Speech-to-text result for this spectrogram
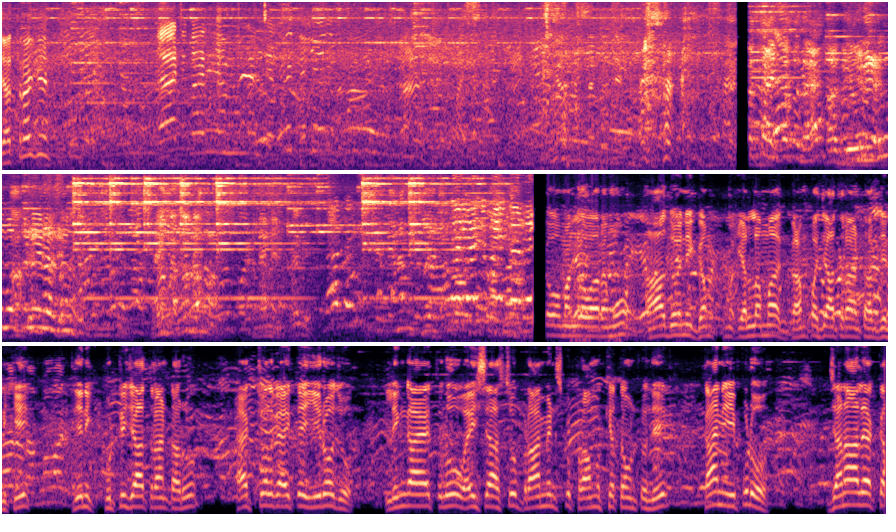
ಜಾತ್ರೆಗೆ మంగళవారము ఆదోని గం ఎల్లమ్మ గంప జాతర అంటారు దీనికి. దీనికి పుట్టి జాతర అంటారు. యాక్చువల్గా అయితే ఈరోజు లింగాయతులు వైశాస్తు బ్రాహ్మిన్స్కు ప్రాముఖ్యత ఉంటుంది. కానీ ఇప్పుడు జనాల యొక్క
